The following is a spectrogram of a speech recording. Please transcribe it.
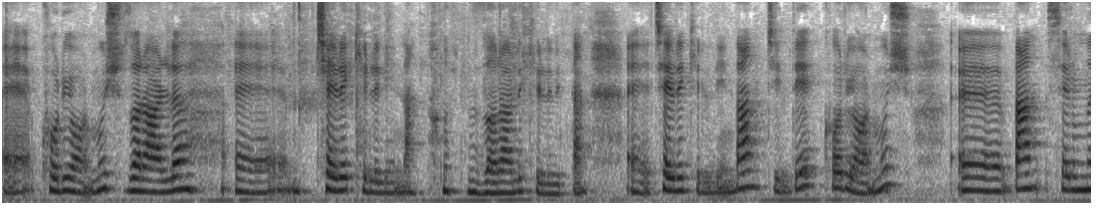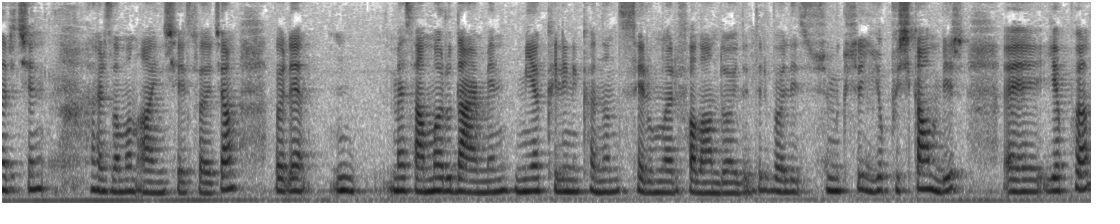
e, koruyormuş. Zararlı e, çevre kirliliğinden, zararlı kirlilikten, e, çevre kirliliğinden cildi koruyormuş. E, ben serumlar için her zaman aynı şeyi söyleyeceğim. Böyle mesela Maruderm'in, Mia Clinica'nın serumları falan da öyledir. Böyle sümüksü yapışkan bir e, yapı.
